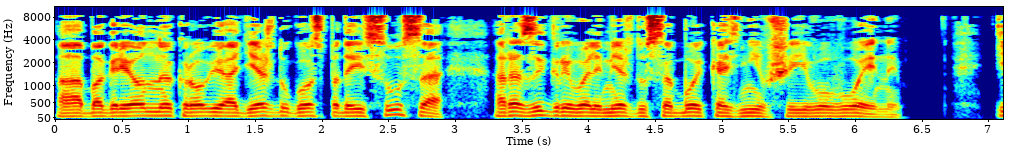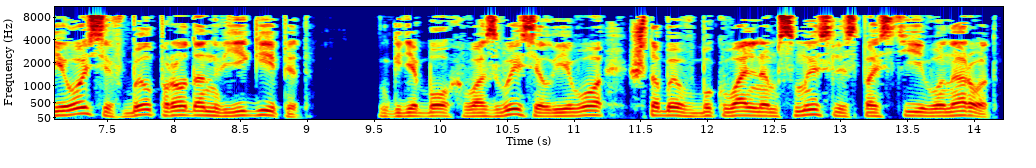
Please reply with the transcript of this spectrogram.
а обогренную кровью одежду Господа Иисуса разыгрывали между собой казнившие его воины. Иосиф был продан в Египет, где Бог возвысил его, чтобы в буквальном смысле спасти его народ.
